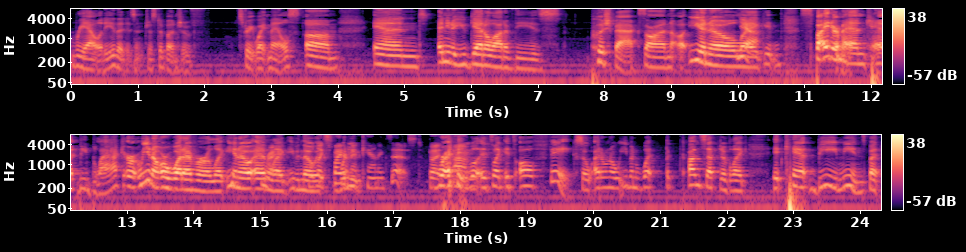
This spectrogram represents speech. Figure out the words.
reality that isn't just a bunch of straight white males um and and you know you get a lot of these pushbacks on uh, you know Yeah. like spider-man can't be black or you know or whatever like you know and Right. like even though well, like what you- spider-man can't exist but right um, well it's like it's all fake so i don't know even what the concept of like it can't be means but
